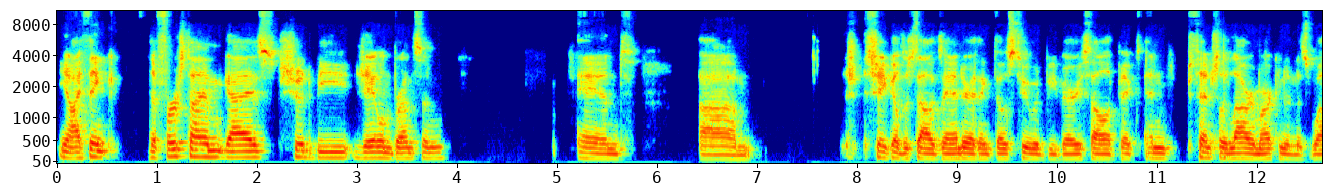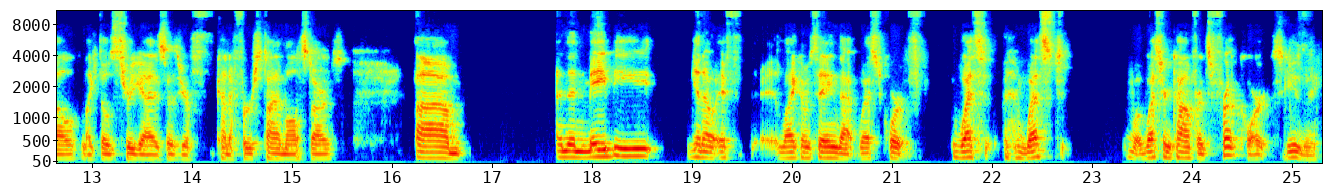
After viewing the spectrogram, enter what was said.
you know, I think the first time guys should be Jalen Brunson and um, Shai Gilgeous-Alexander. I think those two would be very solid picks, and potentially Lauri Markkanen as well. Like those three guys as your kind of first time All Stars. Um, and then maybe you know if, like I'm saying, that West Court West West Western Conference front court, excuse me,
